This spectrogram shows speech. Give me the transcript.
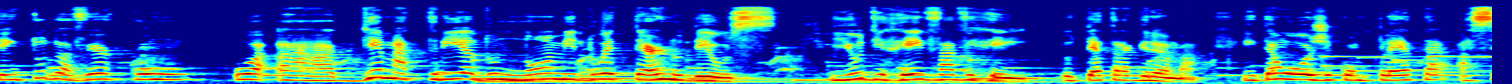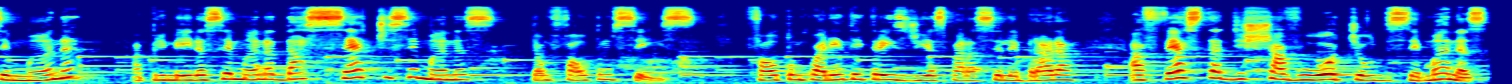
tem tudo a ver com a gematria do nome do eterno Deus. Yud Rei Vav Rei, o tetragrama. Então hoje completa a semana, a primeira semana das sete semanas. Então faltam seis. Faltam 43 dias para celebrar a, a festa de Shavuot ou de semanas,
